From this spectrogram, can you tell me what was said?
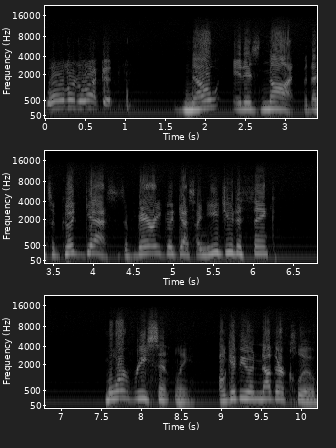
Walter Luckett. No, it is not. But that's a good guess. It's a very good guess. I need you to think more recently. I'll give you another clue.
